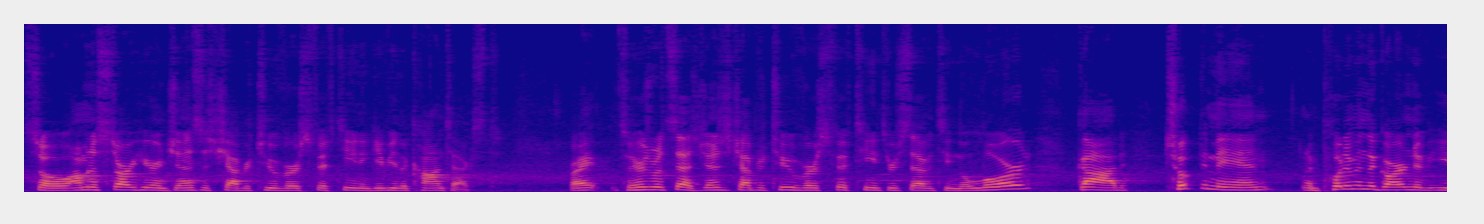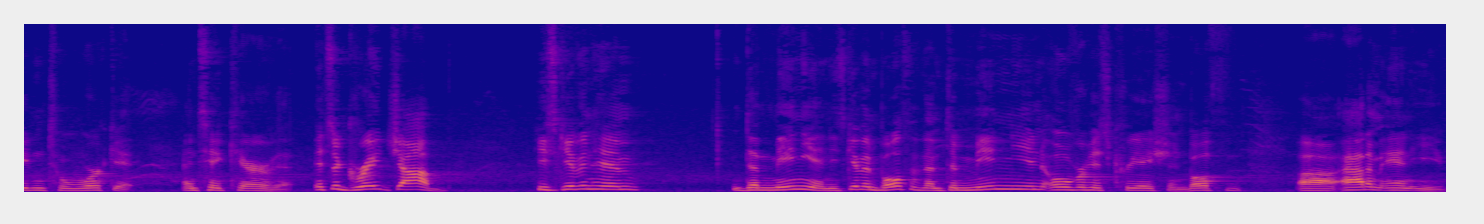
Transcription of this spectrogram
So I'm going to start here in Genesis chapter 2, verse 15, and give you the context. Right? So here's what it says Genesis chapter 2, verse 15 through 17. The Lord God took the man and put him in the Garden of Eden to work it and take care of it. It's a great job. He's given him dominion. He's given both of them dominion over his creation, both uh, Adam and Eve.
